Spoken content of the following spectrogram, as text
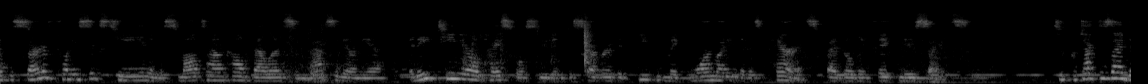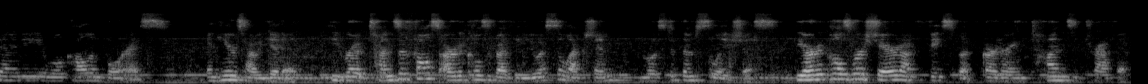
At the start of 2016, in a small town called Veles in Macedonia, an 18-year-old high school student discovered that he could make more money than his parents by building fake news sites. To protect his identity, we'll call him Boris. And here's how he did it. He wrote tons of false articles about the US election, most of them salacious. The articles were shared on Facebook, garnering tons of traffic.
